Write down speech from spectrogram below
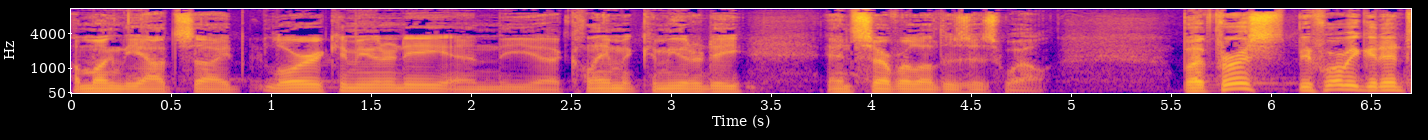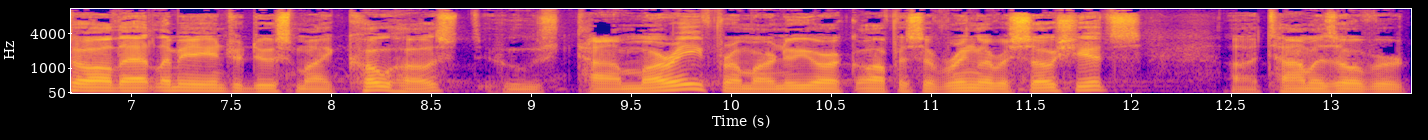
among the outside lawyer community and the uh, claimant community and several others as well. But first, before we get into all that, let me introduce my co host, who's Tom Murray from our New York office of Ringler Associates. Uh, Tom has over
